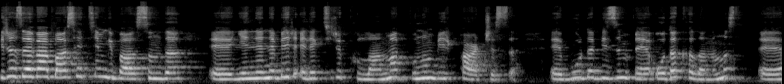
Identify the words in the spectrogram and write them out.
biraz evvel bahsettiğim gibi aslında e, yenilenebilir elektrik kullanmak bunun bir parçası. E, burada bizim e, odak alanımız e,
